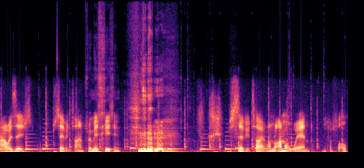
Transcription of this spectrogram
how is it? Just saving time For me, it's cheating. Just saving time. I'm not. I'm not waiting if I fall.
